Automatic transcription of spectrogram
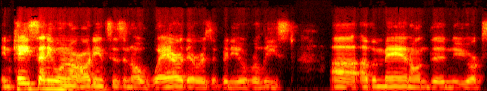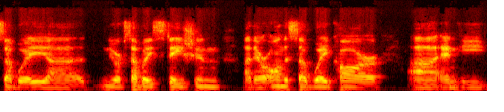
in case anyone in our audience isn't aware, there was a video released uh, of a man on the New York subway, uh, New York subway station. they're on the subway car, and he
